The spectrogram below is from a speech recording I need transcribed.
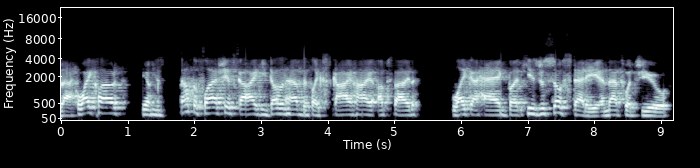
Zach Whitecloud. You know, he's not the flashiest guy. He doesn't have this like sky high upside like a Hague, but he's just so steady, and that's what you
